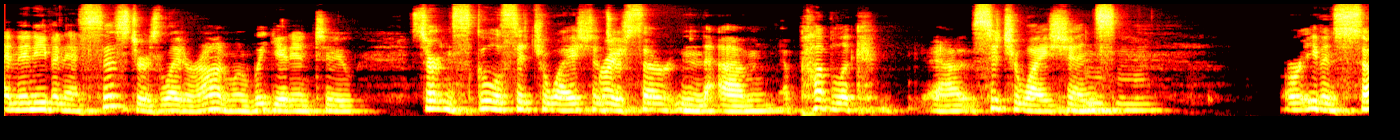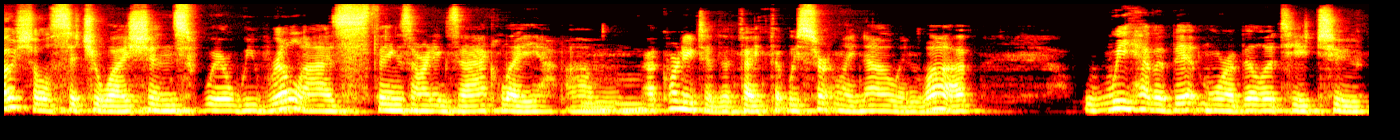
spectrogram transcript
And then even as sisters later on, when we get into certain school situations right. or certain um, public uh, situations, mm-hmm. or even social situations where we realize things aren't exactly um, mm-hmm. according to the faith that we certainly know and love, we have a bit more ability to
